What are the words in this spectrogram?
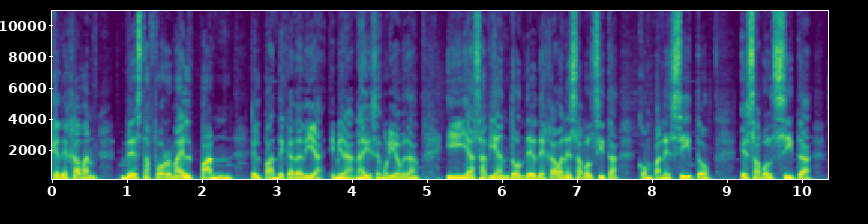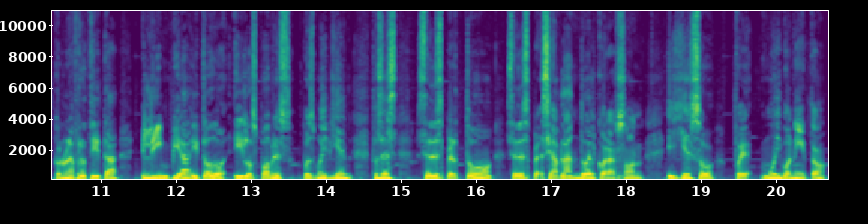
que dejaban de esta forma el pan, el pan de cada día. Y mira, nadie se murió, ¿verdad? Y ya sabían dónde dejaban esa bolsita con panecito, esa bolsita con una frutita limpia y todo, y los pobres, pues muy bien. Entonces se despertó, se, se ablandó el corazón y eso fue muy bonito,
